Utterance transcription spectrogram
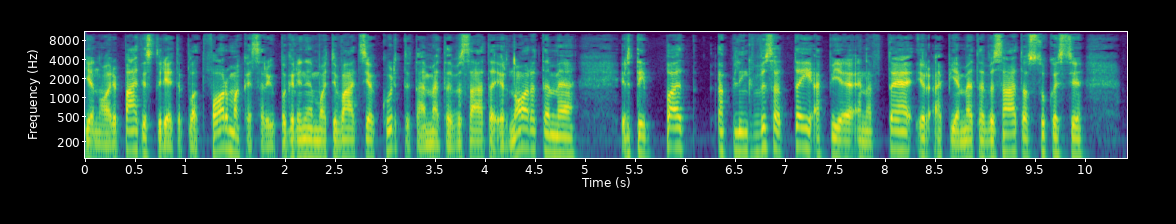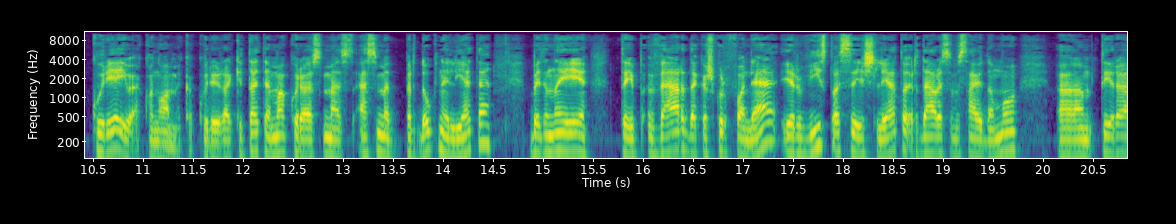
jie nori patys turėti platformą kas yra jų pagrindinė motyvacija kurti tą meta visatą ir norą tame. Ir taip pat aplink visa tai apie nft ir apie meta visatą sukasi kūrėjų ekonomika kuri yra kita tema kurios mes esame per daug nelietę bet jinai taip verda kažkur fone ir vystosi iš lėto ir darosi visai įdomu. Am tai yra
